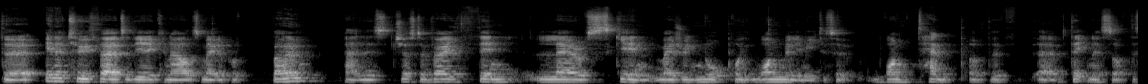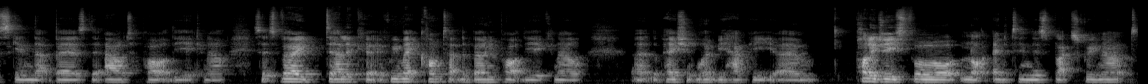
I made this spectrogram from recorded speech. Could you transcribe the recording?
The inner two thirds of the ear canal is made up of bone and there's just a very thin layer of skin measuring 0.1 millimeter, so one tenth of the uh, thickness of the skin that bears the outer part of the ear canal. So it's very delicate. If we make contact the bony part of the ear canal, uh, the patient won't be happy. Um, apologies for not editing this black screen out.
